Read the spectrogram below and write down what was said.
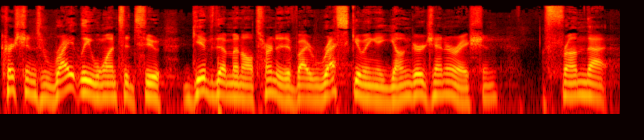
Christians rightly wanted to give them an alternative by rescuing a younger generation from that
